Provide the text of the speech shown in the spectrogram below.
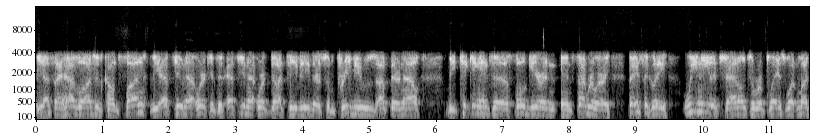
Yes, I have launched. It's called Fun, the FU Network. It's at funetwork.tv. There's some previews up there now. Be kicking into full gear in, in February. Basically, we need a channel to replace what much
